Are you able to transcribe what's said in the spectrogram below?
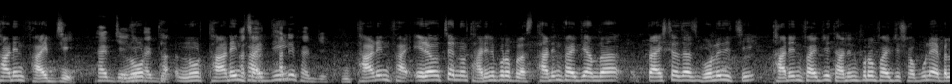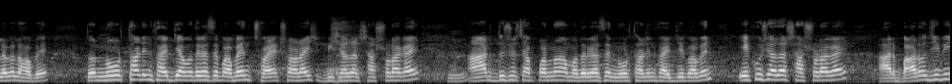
thirteen five G five G note note thirteen G thirteen five G thirteen five এটা হচ্ছে note thirteen pro plus thirteen five G আমরা প্রাইসটা জাস্ট বলে দিচ্ছি। Thirteen five G thirteen pro five G সবগুলো অ্যাভেলেবেল হবে। তো নোট থার্টিন ফাইভ জি আমাদের কাছে পাবেন ছয় একশো আড়াইশ বিশ হাজার সাতশো টাকায়। আর দুশো ছাপ্পান্ন আমাদের কাছে নোট থার্টিন ফাইভ জি পাবেন। একুশ হাজার সাতশো টাকায়। আর বারো জিবি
